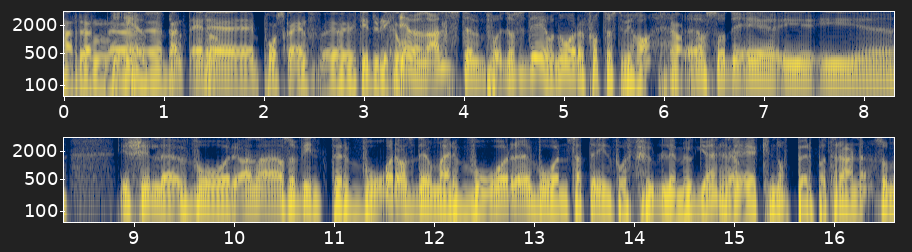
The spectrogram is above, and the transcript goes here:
Herren. Er- Bent, er det påska en høytid du liker godt? Det er den eldste altså Det er jo noe av det flotteste vi har. Ja. Altså, det er i, i i skillet vår Altså vinter-vår. Altså det er jo mer vår. Våren setter inn for fulle mugger. Det er knopper på trærne som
